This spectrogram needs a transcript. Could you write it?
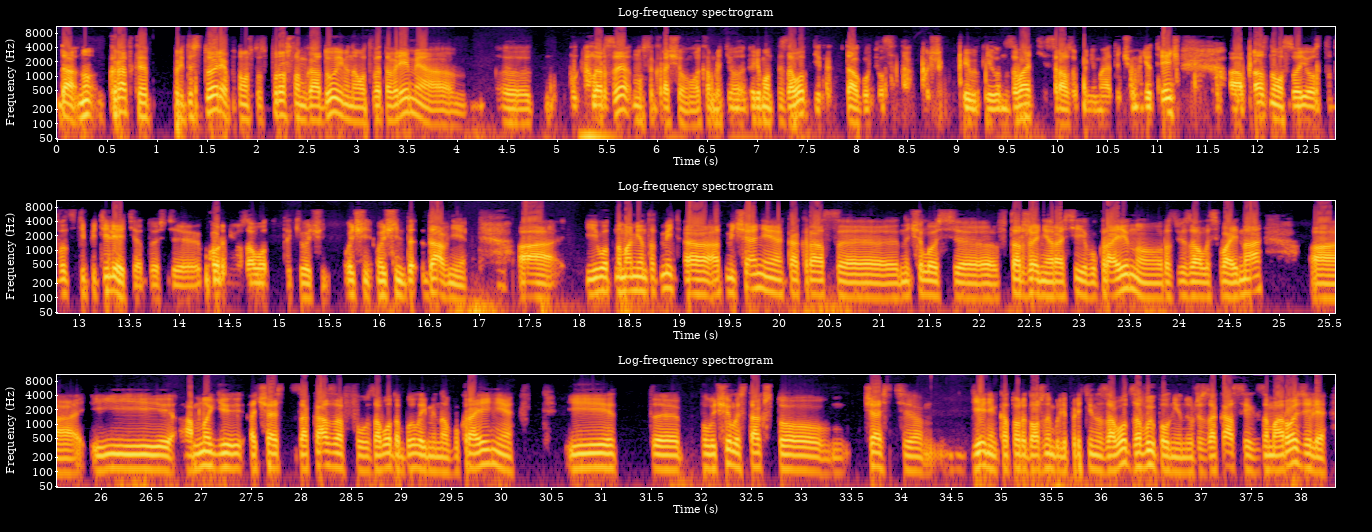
Да, ну, краткое предыстория, потому что в прошлом году, именно вот в это время, э, ЛРЗ, ну, сокращенно, локомотивный ремонтный завод, где как Даугавпилс, так больше привыкли его называть, и сразу понимают, о чем идет речь, э, праздновал свое 125-летие, то есть э, корни у завода такие очень, очень, очень давние. А, и вот на момент отметь, а, отмечания как раз э, началось э, вторжение России в Украину, развязалась война, и, а многие, а часть заказов у завода было именно в Украине, и получилось так, что часть э, денег, которые должны были прийти на завод за выполненный уже заказ, их заморозили,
